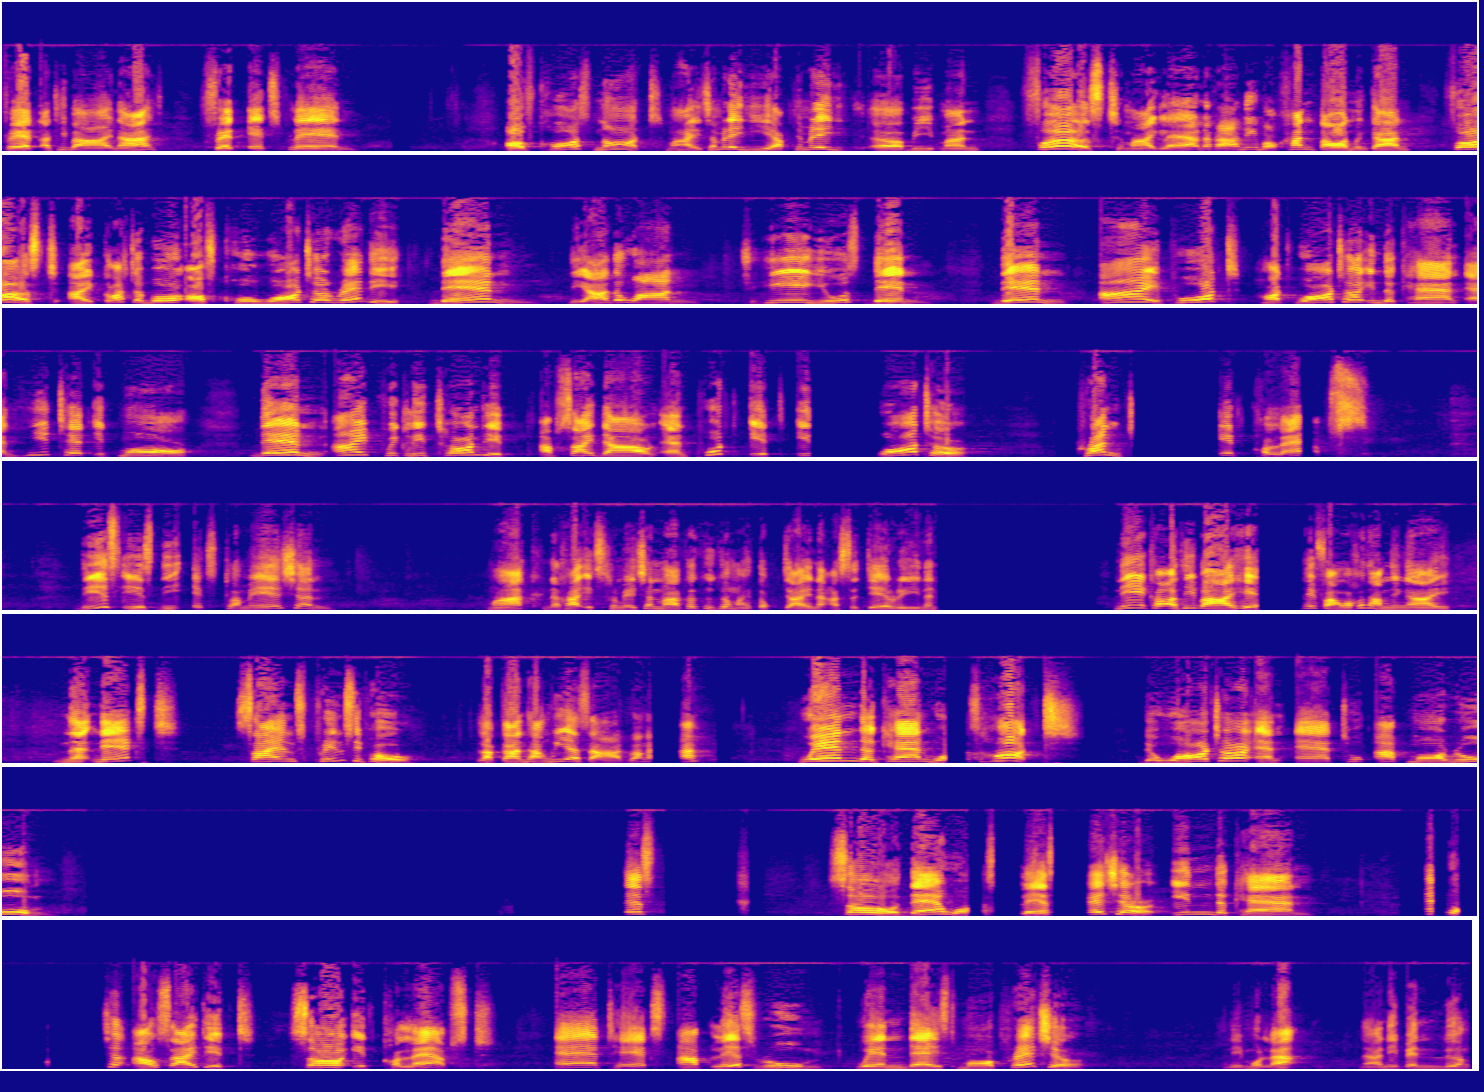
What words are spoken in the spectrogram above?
Fred อธิบายนะ Fred explain Of course not ไม่ ฉันไม่ได้เหยียบ ฉันไม่ได้เอ่อบีบมัน First มาอีกแล้วนะคะ นี่บอกขั้นตอนเหมือนกัน First I got a bowl of cold water ready then the other one he used then then I put hot water in the can and heated it more then I quickly turned it upside down and put it in water crunch it collapsed This is the exclamation mark นะคะ exclamation mark ก็คือเครื่องหมายตกใจนะอัศเจรีนั่นนี่เขาอธิบายเหตุให้ฟังว่าเขาทำยังไง next science principle หลักการทางวิทยาศาสตร์ว่าไงคะ when the can was hot the water and air took up more room so there was less pressure in the can and water outside it so it collapsed air takes up less room when there is more pressure อันนี้หมดละนะอันนี้เป็นเรื่อง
